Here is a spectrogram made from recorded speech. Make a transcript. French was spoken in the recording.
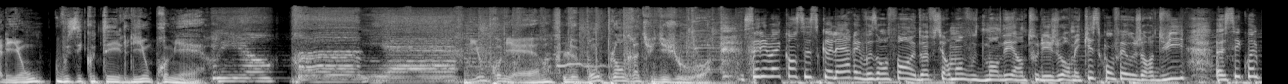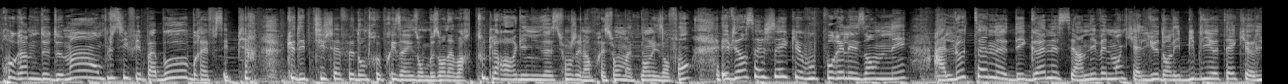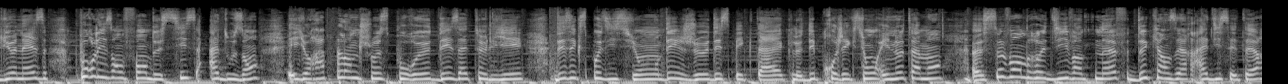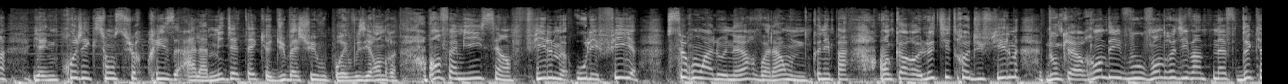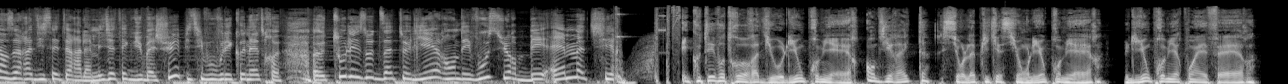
À Lyon, vous écoutez Lyon Première. Lyon Première, le bon plan gratuit du jour. C'est les vacances scolaires et vos enfants doivent sûrement vous demander hein, tous les jours mais qu'est-ce qu'on fait aujourd'hui Euh, C'est quoi le programme de demain En plus il fait pas beau, bref c'est pire que des petits chefs d'entreprise, hein. ils ont besoin d'avoir toute leur organisation j'ai l'impression maintenant les enfants. Eh bien sachez que vous pourrez les emmener à l'automne des Gones, c'est un événement qui a lieu dans les bibliothèques lyonnaises pour les enfants de 6 à 12 ans et il y aura plein de choses pour eux, des ateliers, des expositions, des jeux, des spectacles, des projections et notamment ce vendredi 29 de 15h à 17h, il y a une projection surprise à la médiathèque du Bachuet. Vous pourrez vous y rendre en famille. C'est un film où les filles seront à l'honneur. Voilà, on ne connaît pas encore le titre du film. Donc euh, rendez-vous vendredi 29 de 15h à 17h à la médiathèque du Bachuet. Et puis si vous voulez connaître euh, tous les autres ateliers, rendez-vous sur bm Écoutez votre radio Lyon Première en direct sur l'application Lyon Première, lyonpremière.fr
